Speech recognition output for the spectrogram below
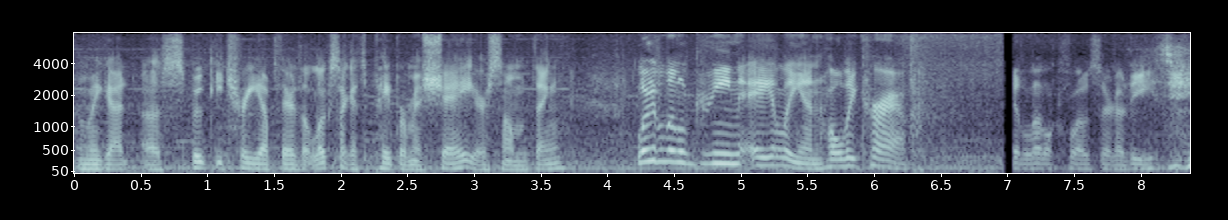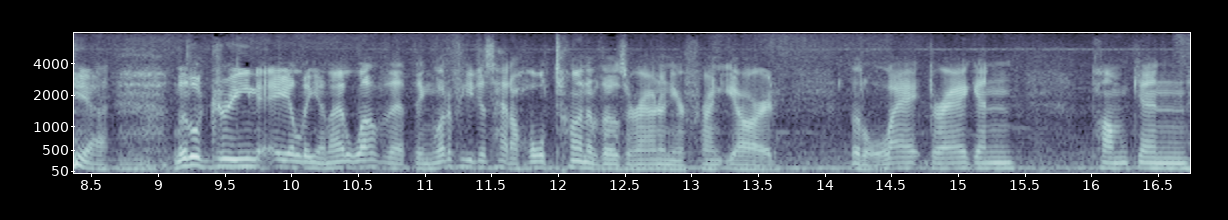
And we got a spooky tree up there that looks like it's paper mache or something. Look at a little green alien. Holy crap. Get a little closer to these. yeah. Little green alien. I love that thing. What if you just had a whole ton of those around in your front yard? Little dragon, Pumpkin,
